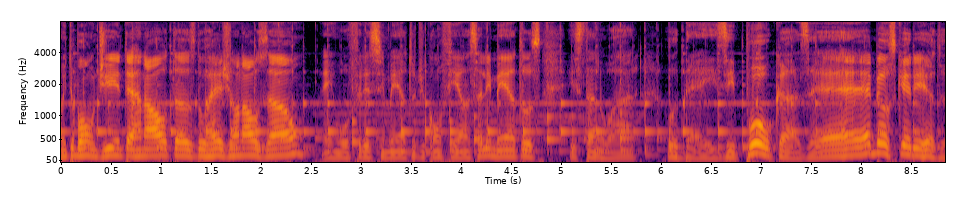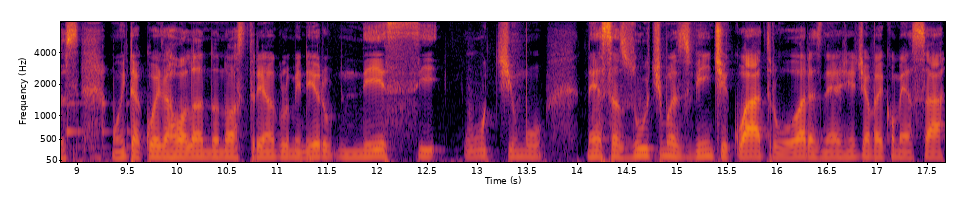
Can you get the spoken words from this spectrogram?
Muito bom dia, internautas do Regionalzão. Em um oferecimento de Confiança Alimentos, está no ar o 10 e poucas. É, meus queridos, muita coisa rolando no nosso Triângulo Mineiro nesse último, nessas últimas 24 horas, né? A gente já vai começar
